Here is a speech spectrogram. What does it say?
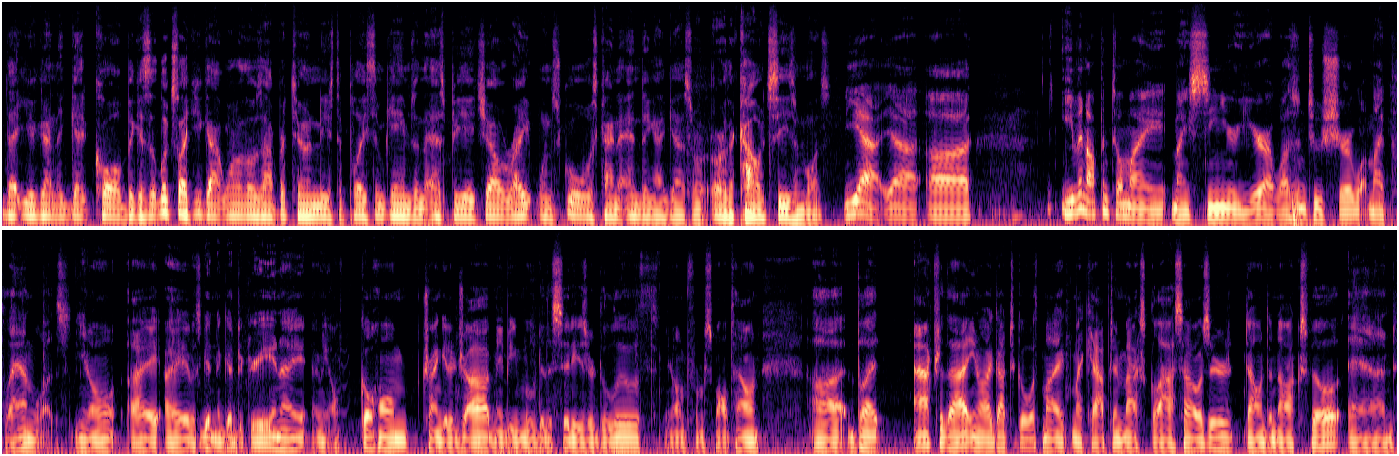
that you're going to get called because it looks like you got one of those opportunities to play some games in the sphl right when school was kind of ending i guess or, or the college season was Yeah, yeah. Uh, even up until my, my senior year, I wasn't too sure what my plan was. You know, I, I was getting a good degree, and I, you know, go home, try and get a job, maybe move to the cities or Duluth. You know, I'm from a small town. Uh, but after that, you know, I got to go with my, my captain Max Glasshauser down to Knoxville, and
